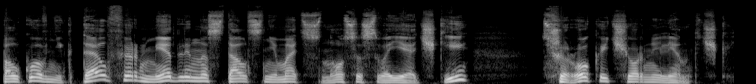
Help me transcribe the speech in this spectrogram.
Полковник Телфер медленно стал снимать с носа свои очки с широкой черной ленточкой.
